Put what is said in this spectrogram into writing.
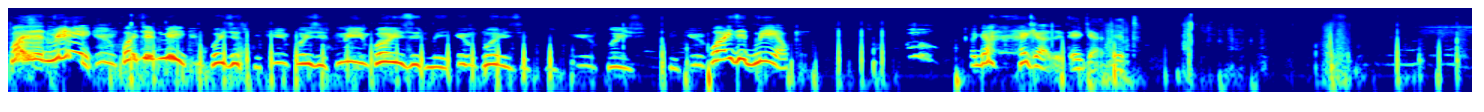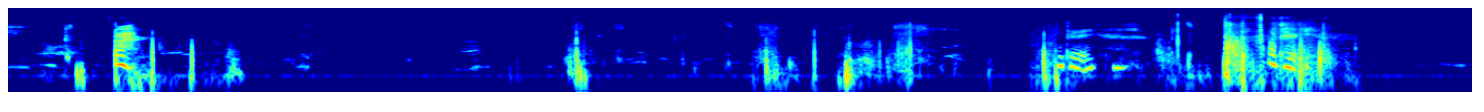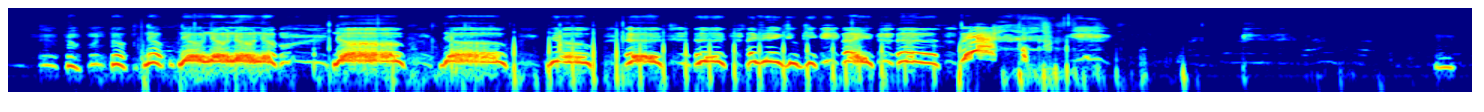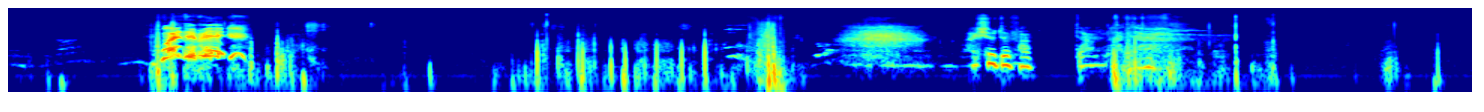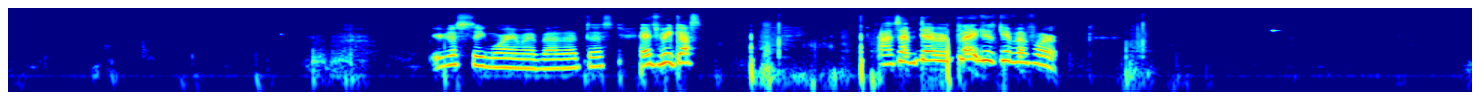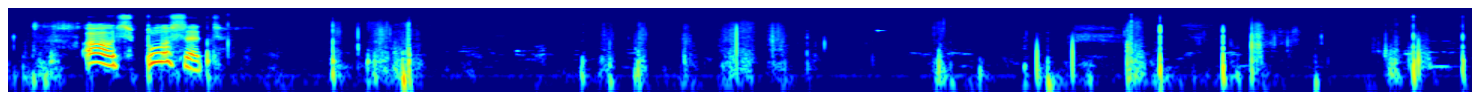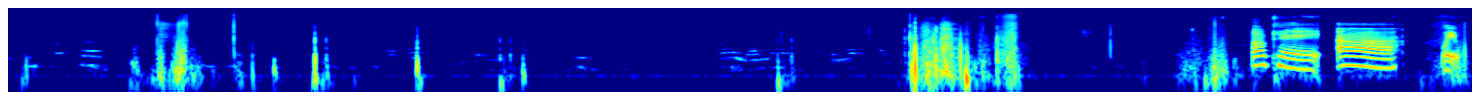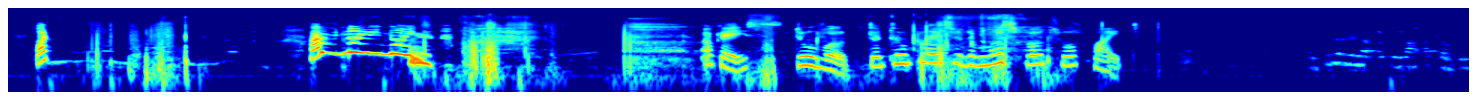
Why is it me? Why is it me? Why is it me? Why is it me? Why is it me? Why is it me? Why is it me? Why is it me? Okay. I got I got it. I got it. Ah. Okay. Okay. No, no, no, no, no, no, no, no, no, no. Uh, uh, I'm trying to get. I, uh. Wait a minute! I should have done that. You're just saying why am I bad at this? It's because as I've never played this game before. Oh, it's Blizzard. Okay, uh, wait, what? I have 99! Okay, still vote. The two players with the most votes will fight.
